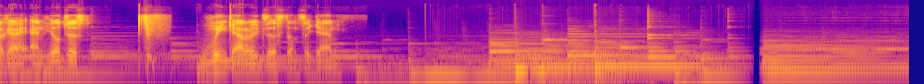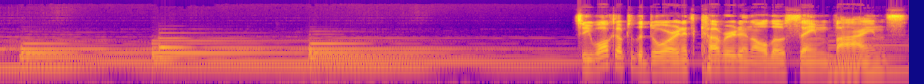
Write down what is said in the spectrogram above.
Okay, and he'll just wink out of existence again. So you walk up to the door and it's covered in all those same vines.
